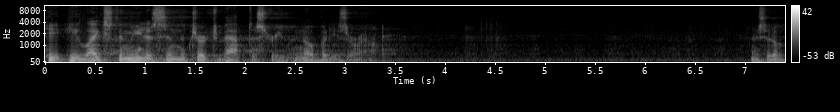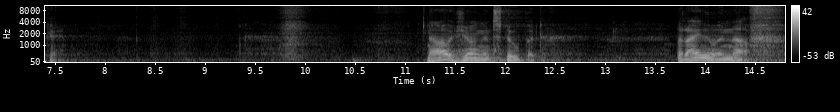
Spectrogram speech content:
He, he likes to meet us in the church baptistry when nobody's around. I said, okay. Now, I was young and stupid, but I knew enough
